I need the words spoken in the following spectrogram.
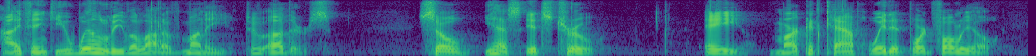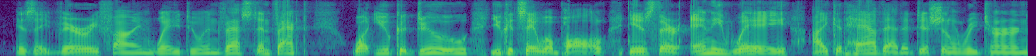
I think you will leave a lot of money to others. So, yes, it's true. A market cap weighted portfolio is a very fine way to invest. In fact, what you could do, you could say, well, Paul, is there any way I could have that additional return,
